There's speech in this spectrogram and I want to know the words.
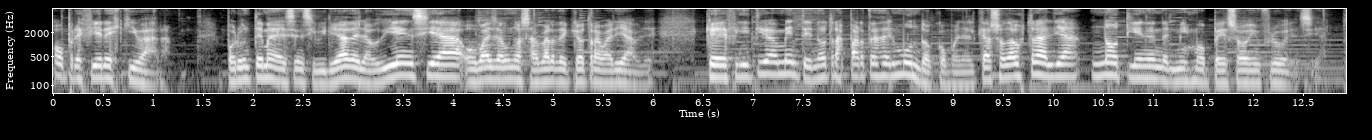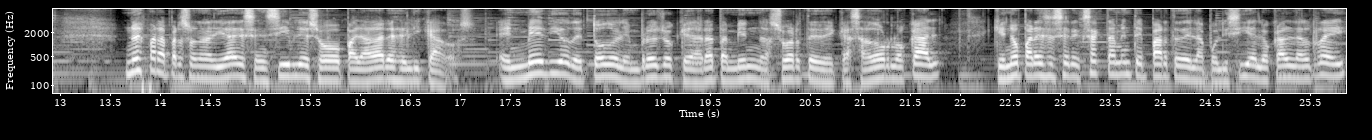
o prefiere esquivar por un tema de sensibilidad de la audiencia o vaya uno a saber de qué otra variable, que definitivamente en otras partes del mundo, como en el caso de Australia, no tienen el mismo peso o influencia. No es para personalidades sensibles o paladares delicados. En medio de todo el embrollo quedará también una suerte de cazador local que no parece ser exactamente parte de la policía local del rey,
